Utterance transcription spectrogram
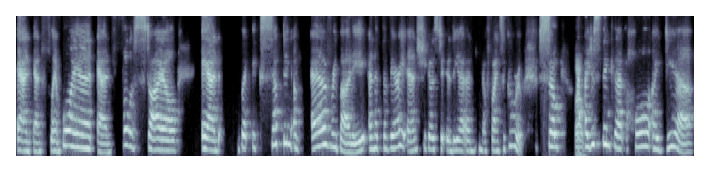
and and flamboyant and full of style. And but accepting of everybody. And at the very end, she goes to India and you know finds a guru. So wow. I, I, just think that whole idea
